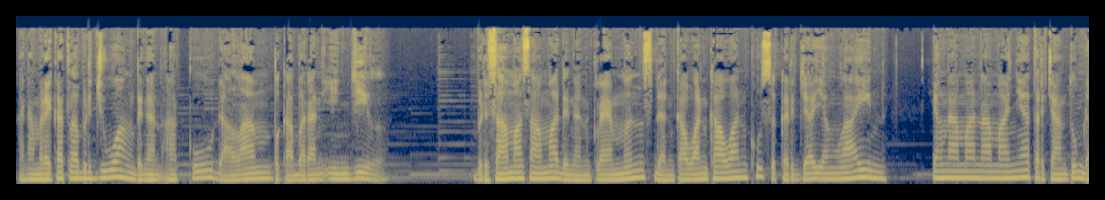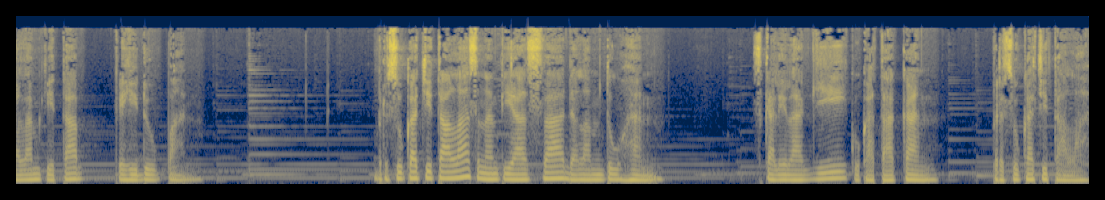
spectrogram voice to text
karena mereka telah berjuang dengan aku dalam pekabaran Injil, bersama-sama dengan Clemens dan kawan-kawanku sekerja yang lain, yang nama-namanya tercantum dalam kitab kehidupan. Bersukacitalah senantiasa dalam Tuhan. Sekali lagi kukatakan, bersukacitalah.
